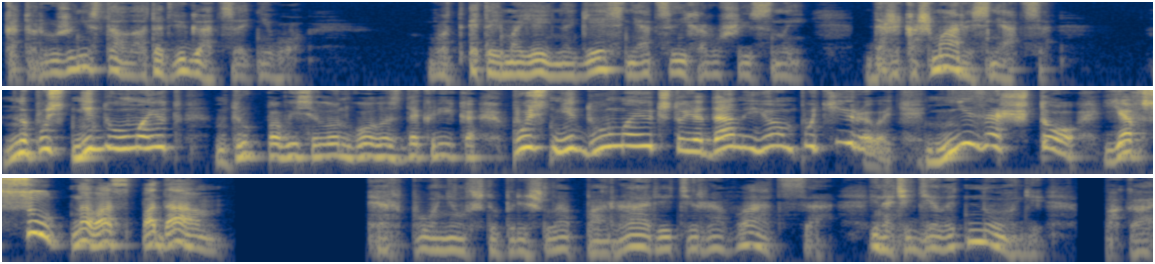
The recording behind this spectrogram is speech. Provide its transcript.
который уже не стало отодвигаться от него. Вот этой моей ноге снятся нехорошие сны. Даже кошмары снятся. Но пусть не думают, вдруг повысил он голос до крика, пусть не думают, что я дам ее ампутировать. Ни за что я в суд на вас подам. Эр понял, что пришла пора ретироваться, иначе делать ноги, пока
